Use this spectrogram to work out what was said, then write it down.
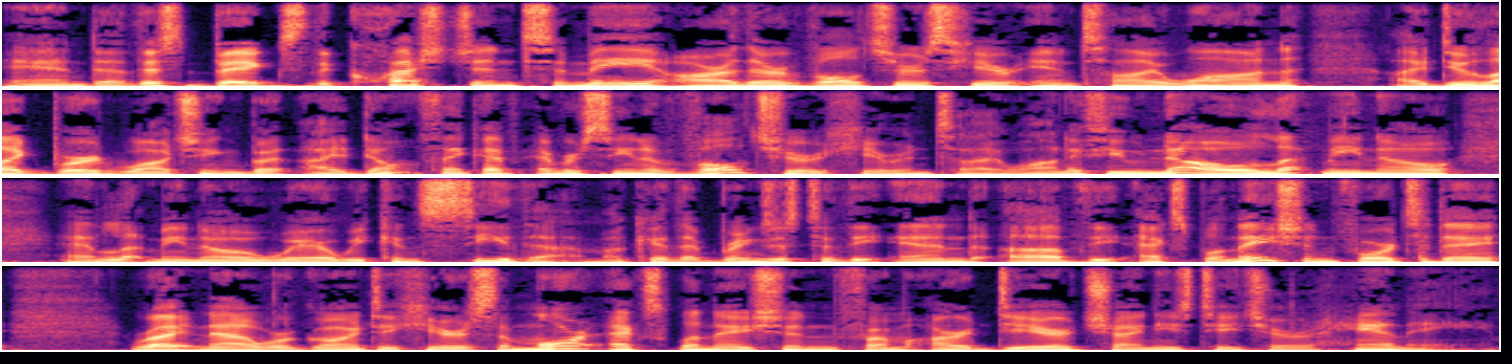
And uh, this begs the question to me are there vultures here in Taiwan? I do like bird watching, but I don't think I've ever seen a vulture here in Taiwan. If you know, let me know and let me know where we can see them. Okay, that brings us to the end of the explanation for today. Right now, we're going to hear some more explanation from our dear Chinese teacher, Hanny.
